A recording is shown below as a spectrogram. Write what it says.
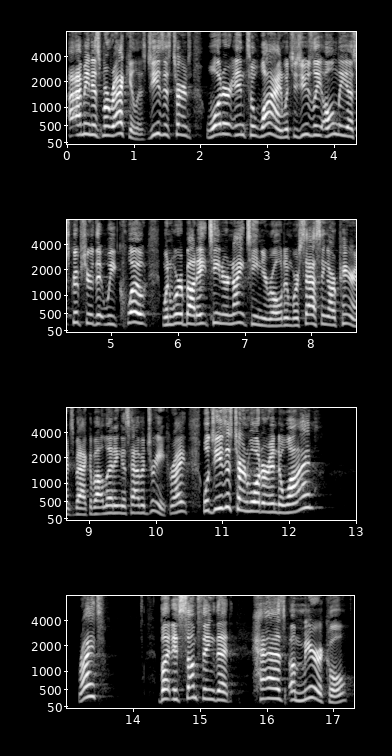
I mean, it's miraculous. Jesus turns water into wine, which is usually only a scripture that we quote when we're about 18 or 19 year old and we're sassing our parents back about letting us have a drink, right? Well, Jesus turned water into wine, right? But it's something that has a miracle,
